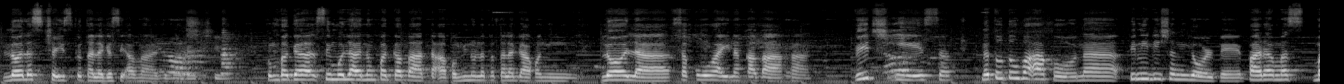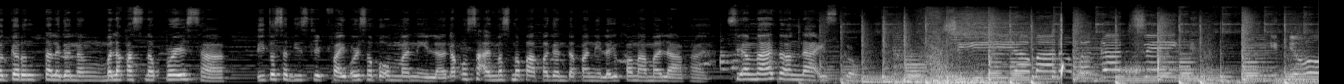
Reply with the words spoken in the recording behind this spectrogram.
lola's choice ko talaga si Amado Magachi. Kumbaga, simula nung pagkabata ako, minulat na talaga ako ni Lola sa kuhay ng kabaka. Which is, natutuwa ako na pinili siya ni Yorme para mas magkaroon talaga ng malakas na pwersa dito sa District 5 or sa buong Manila na kung saan mas mapapaganda pa nila yung pamamalakan. Si Amado ang nais ko. Si Amado Magansing Inyong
